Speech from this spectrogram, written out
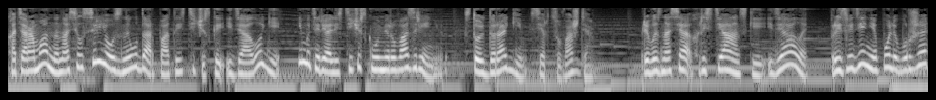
хотя роман наносил серьезный удар по атеистической идеологии и материалистическому мировоззрению, столь дорогим сердцу вождя. Превознося христианские идеалы, произведение Поля Бурже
